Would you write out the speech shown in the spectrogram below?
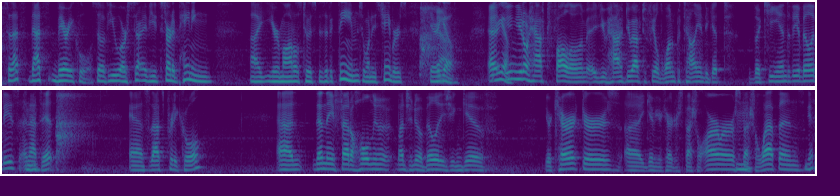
so that's that's very cool. So if you are if you've started painting uh, your models to a specific theme to one of these chambers, there you go. There And you you, don't have to follow them. You have do have to field one battalion to get the key into the abilities, Mm-hmm. and that's it. And so that's pretty cool. And then they fed a whole new bunch of new abilities you can give your characters. Uh, you give your character special armor, special weapons. Mm-hmm. Yep.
